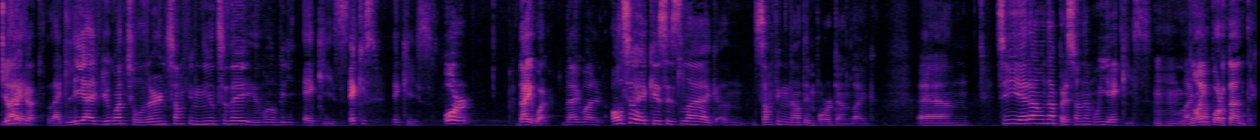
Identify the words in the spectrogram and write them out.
just like, that. Like Leah, if you want to learn something new today, it will be X. X X. or da igual. Da igual. Also, X is like um, something not important. Like, um, sí, era una persona muy X. Like no a- importante.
